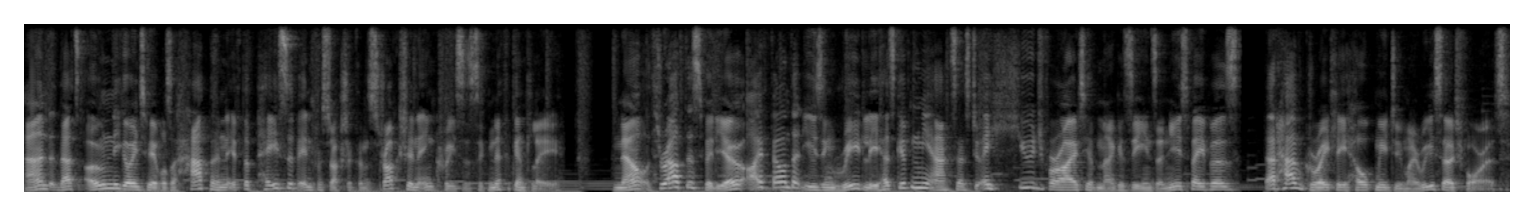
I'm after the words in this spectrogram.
And that's only going to be able to happen if the pace of infrastructure construction increases significantly. Now, throughout this video, I found that using Readly has given me access to a huge variety of magazines and newspapers that have greatly helped me do my research for it.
